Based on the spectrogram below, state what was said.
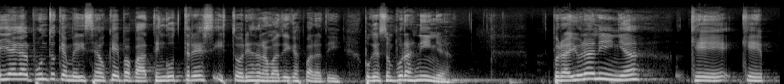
llega al punto que me dice: Ok, papá, tengo tres historias dramáticas para ti, porque son puras niñas. Pero hay una niña que,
